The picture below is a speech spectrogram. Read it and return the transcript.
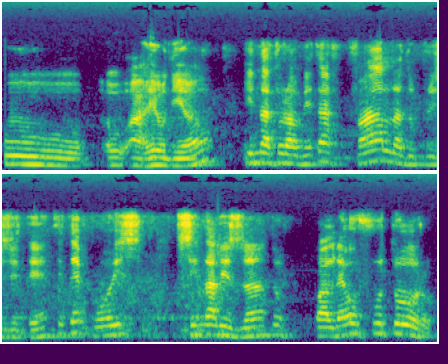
o, a reunião e, naturalmente, a fala do presidente depois sinalizando qual é o futuro.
